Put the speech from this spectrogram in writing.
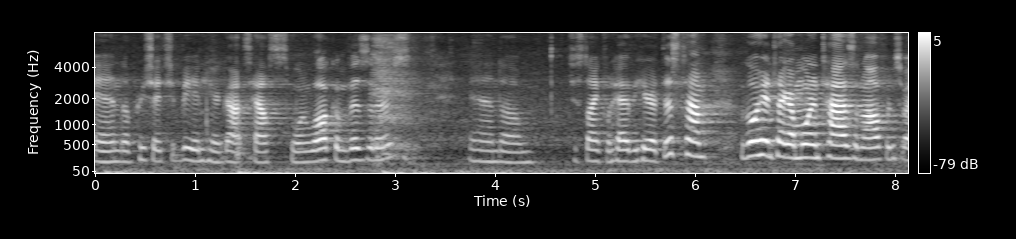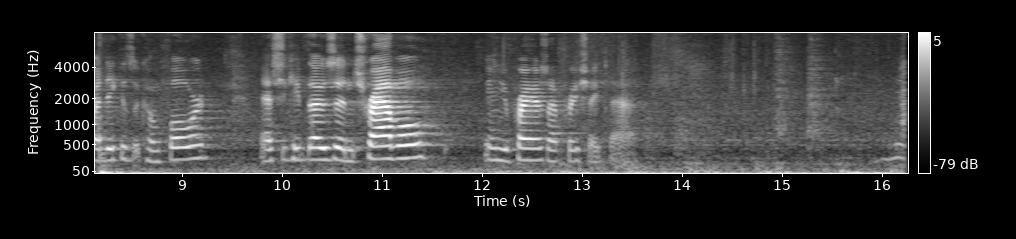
and I appreciate you being here in God's house this morning. Welcome, visitors, and um, just thankful to have you here. At this time, we'll go ahead and take our morning tithes and offerings for our deacons that come forward. As you keep those in travel in your prayers, I appreciate that. Yeah.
